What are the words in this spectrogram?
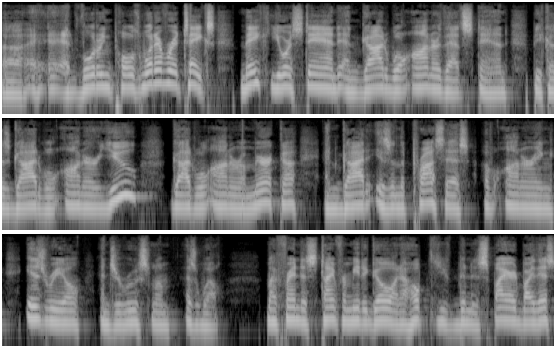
uh, at, at voting polls, whatever it takes. Make your stand, and God will honor that stand because God will honor you, God will honor America, and God is in the process of honoring Israel and Jerusalem as well. My friend, it's time for me to go, and I hope you've been inspired by this.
